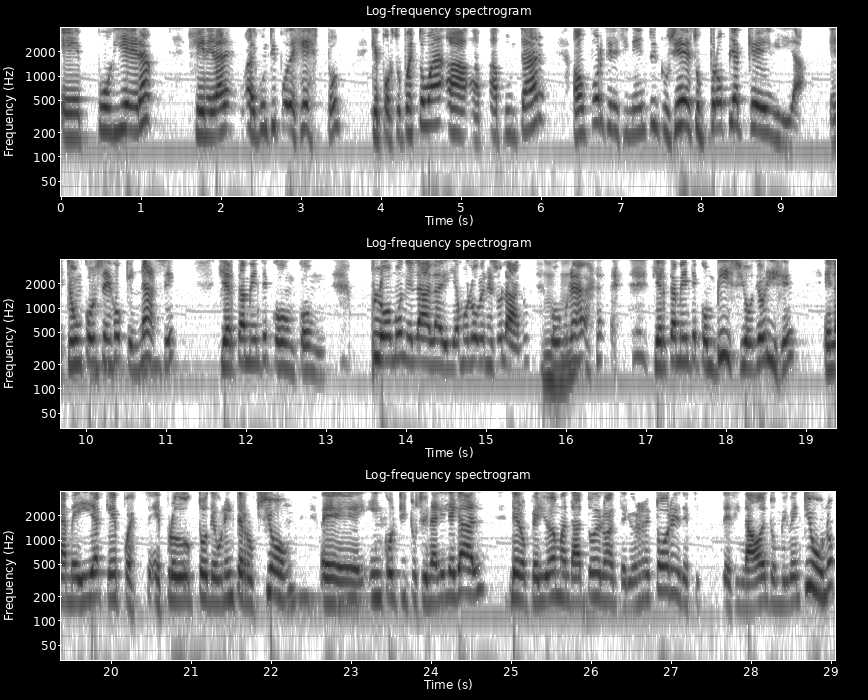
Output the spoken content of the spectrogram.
eh, pudiera generar algún tipo de gesto que por supuesto va a, apuntar a un fortalecimiento inclusive de su propia credibilidad. Este es un consejo que nace ciertamente con, con plomo en el ala, diríamos los venezolanos, con una, ciertamente con vicios de origen, en la medida que pues, es producto de una interrupción eh, inconstitucional y legal de los periodos de mandato de los anteriores rectores, designados en 2021,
